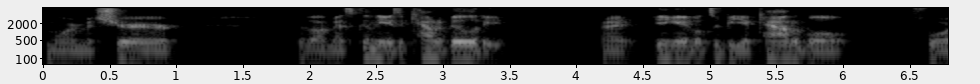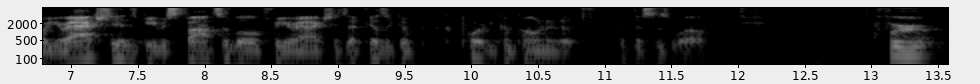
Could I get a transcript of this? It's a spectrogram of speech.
more mature developed masculinity is accountability, right? Being able to be accountable for your actions, be responsible for your actions. That feels like an important component of, of this as well. For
